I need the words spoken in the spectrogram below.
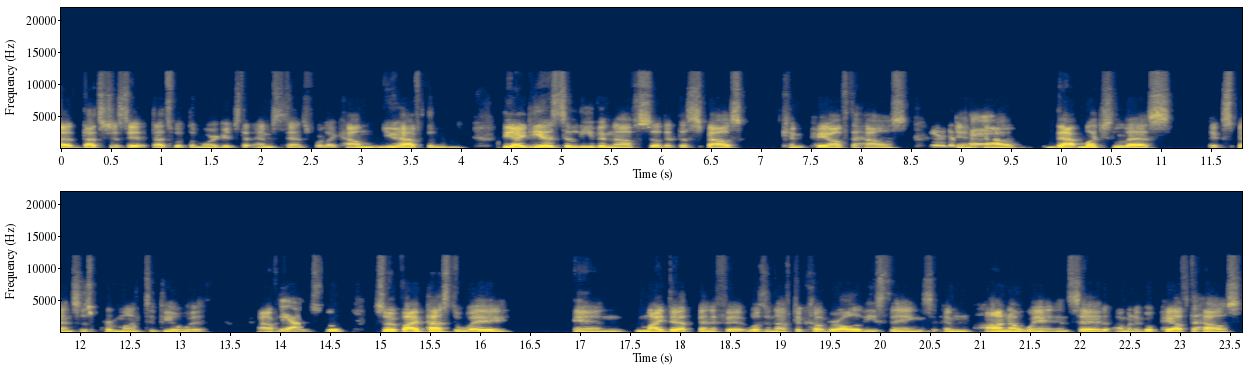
that that's just it that's what the mortgage the m stands for like how you have to the idea is to leave enough so that the spouse can pay off the house and pay. have that much less expenses per month to deal with afterwards. Yeah. So, so if I passed away and my death benefit was enough to cover all of these things, and Anna went and said, I'm going to go pay off the house,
